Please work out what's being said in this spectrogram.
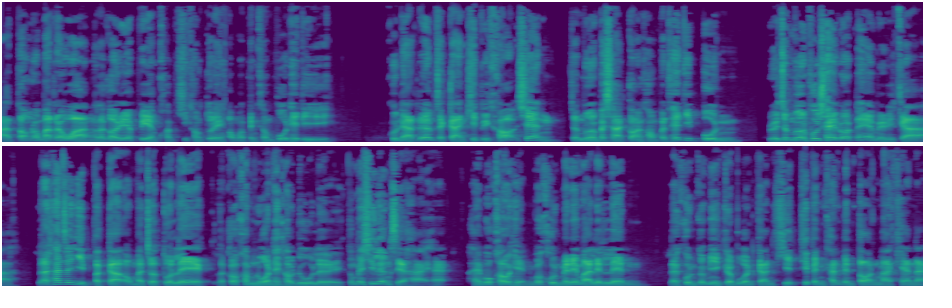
อาจต้องระมัดระวัง แล้วก็เรียบเรียงความคิดของตัวเองออกมาเป็นคำพูดให้ดี คุณอาจเริ่มจากการคิดวิเคราะห์ เช่นจำนวนประชากรของประเทศญี่ปุ่น หรือจำนวนผู้ใช้รถในอเมริกา และถ้าจะหยิบปากกาออกมาจดตัวเลข แล้วก็คำนวณให้เขาดูเลย ก็ไม่ใช่เรื่องเสียหายฮะให้พวกเขาเห็นว่าคุณไม่ได้มาเล่นๆและคุณก็มีกระบวนการคิดที่เป็นขั้นเป็นตอนมากแค่ไหน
